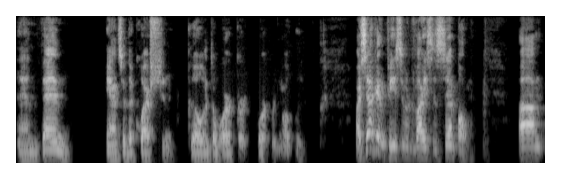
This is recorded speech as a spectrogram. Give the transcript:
and then answer the question go into work or work remotely. My second piece of advice is simple. Um,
